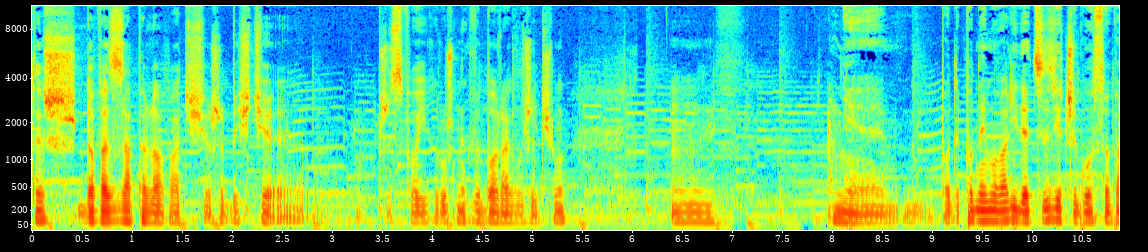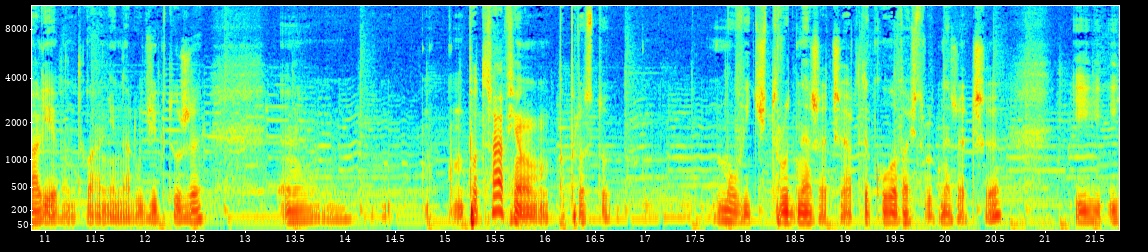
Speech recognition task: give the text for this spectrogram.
też do Was zaapelować, żebyście przy swoich różnych wyborach w życiu mm, nie podejmowali decyzje, czy głosowali ewentualnie na ludzi, którzy potrafią po prostu mówić trudne rzeczy, artykułować trudne rzeczy i, i,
